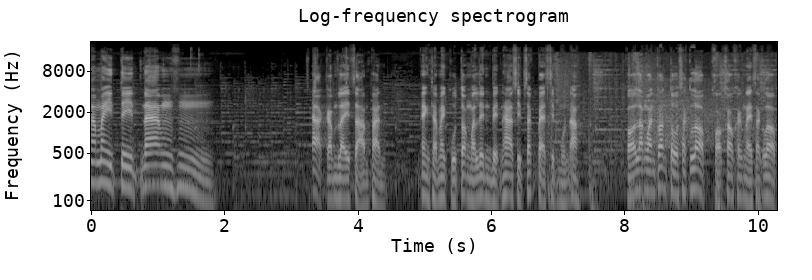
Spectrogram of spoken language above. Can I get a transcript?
นะไม่ติดนะอือหือจากกำไรสามพันแม่งทำให้กูต้องมาเล่นเบ็ดห้าสิบสักแปดสิบหมุนเอาขอรางวัลก้อนโตสักรอบขอเข้าข้างในสักรอบ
